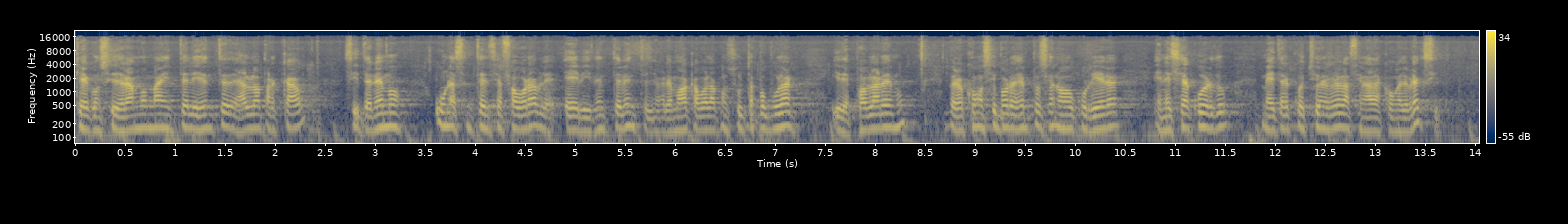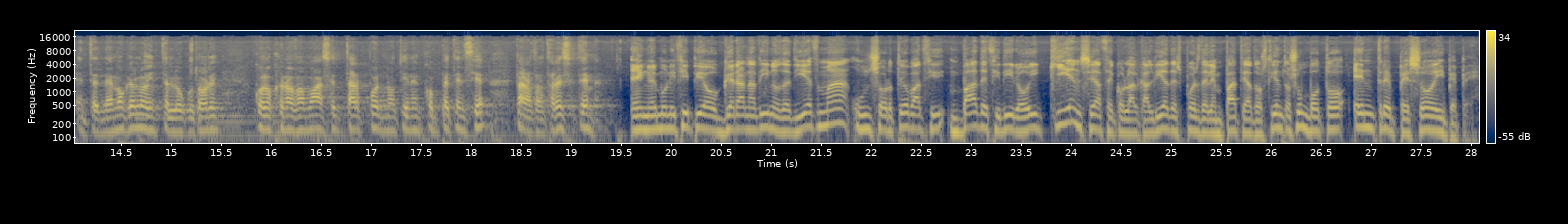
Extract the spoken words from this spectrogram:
que consideramos más inteligente dejarlo aparcado. Si tenemos una sentencia favorable, evidentemente llevaremos a cabo la consulta popular y después hablaremos, pero es como si, por ejemplo, se nos ocurriera en ese acuerdo meter cuestiones relacionadas con el Brexit. Entendemos que los interlocutores con los que nos vamos a sentar pues no tienen competencia para tratar ese tema. En el municipio granadino de Diezma, un sorteo va a decidir hoy quién se hace con la alcaldía después del empate a 201 voto entre PSOE y PP.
